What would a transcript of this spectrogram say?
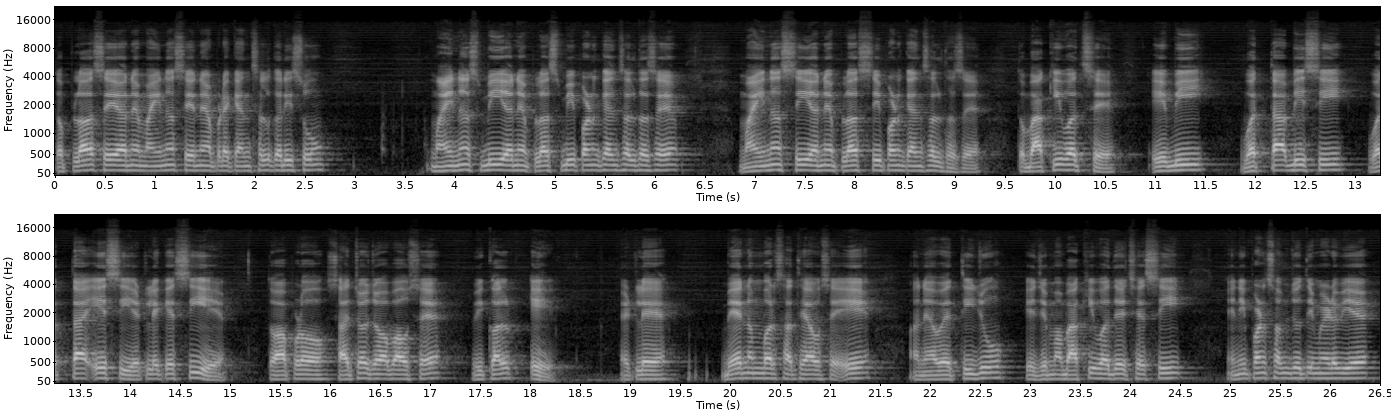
તો પ્લસ એ અને માઇનસ એને આપણે કેન્સલ કરીશું. માઇનસ બી અને પ્લસ બી પણ કેન્સલ થશે. માઇનસ સી અને પ્લસ સી પણ કેન્સલ થશે. તો બાકી વધશે એ બી વત્તા બીસી વત્તા એસી એટલે કે સી એ. તો આપણો સાચો જવાબ આવશે વિકલ્પ એ. એટલે બે નંબર સાથે આવશે એ અને હવે ત્રીજું કે જેમાં બાકી વધે છે સી, એની પણ સમજૂતી મેળવીએ.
